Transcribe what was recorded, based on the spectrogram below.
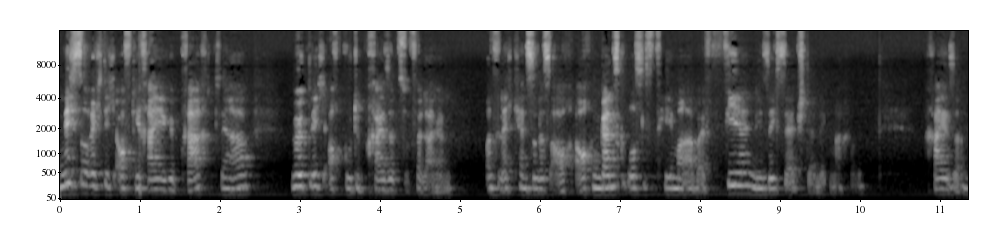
nicht so richtig auf die Reihe gebracht, ja, wirklich auch gute Preise zu verlangen. Und vielleicht kennst du das auch, auch ein ganz großes Thema bei vielen, die sich selbstständig machen. Preise.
